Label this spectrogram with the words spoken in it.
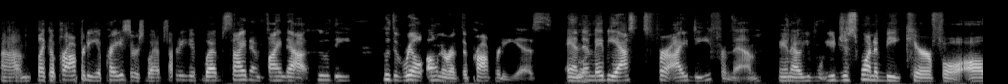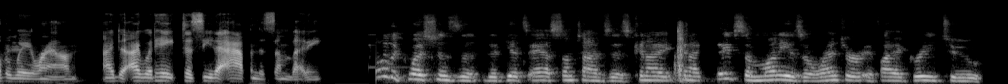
um, like a property appraiser's website, website, and find out who the who the real owner of the property is, and then maybe ask for ID from them. You know, you, you just want to be careful all the way around. I, I would hate to see that happen to somebody. One of the questions that, that gets asked sometimes is, can I can I save some money as a renter if I agree to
